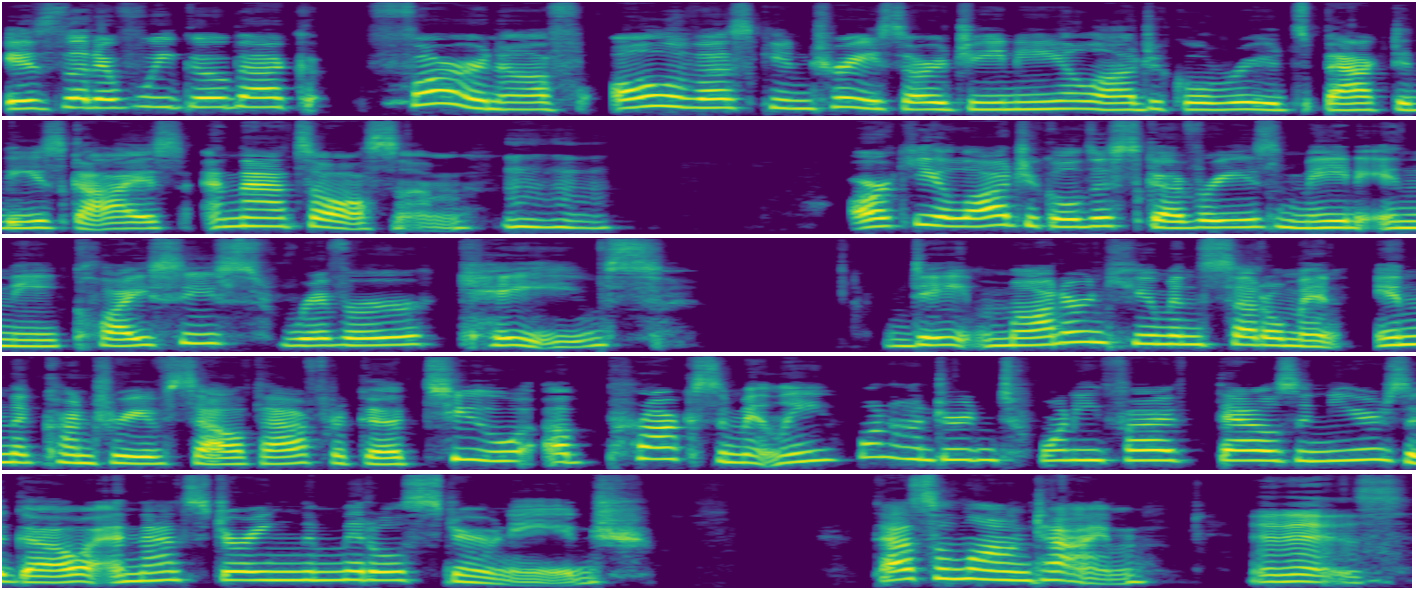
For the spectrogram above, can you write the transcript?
is that if we go back far enough, all of us can trace our genealogical roots back to these guys, and that's awesome. Mm-hmm. Archaeological discoveries made in the Klasies River caves date modern human settlement in the country of South Africa to approximately 125,000 years ago, and that's during the Middle Stone Age. That's a long time. It is.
